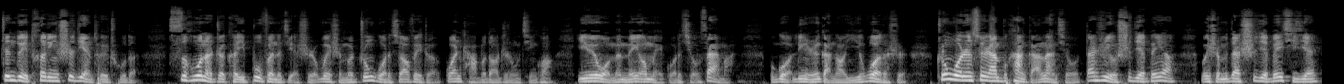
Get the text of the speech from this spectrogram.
针对特定事件推出的。似乎呢，这可以部分的解释为什么中国的消费者观察不到这种情况，因为我们没有美国的球赛嘛。不过，令人感到疑惑的是，中国人虽然不看橄榄球，但是有世界杯啊，为什么在世界杯期间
